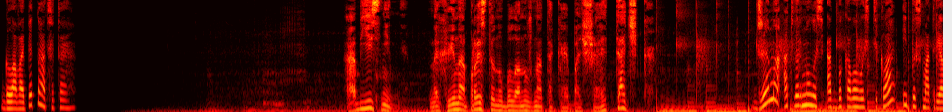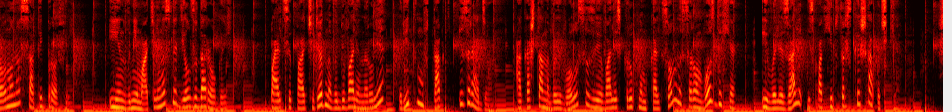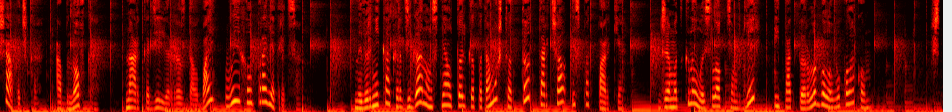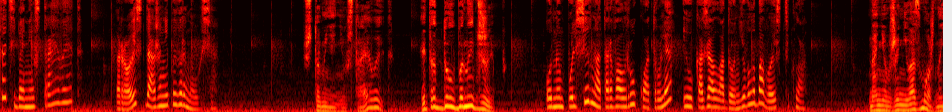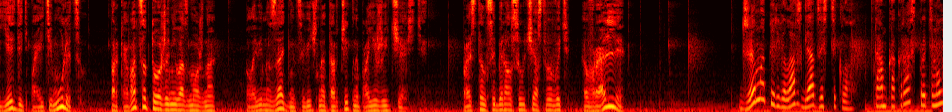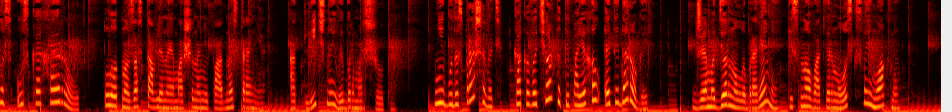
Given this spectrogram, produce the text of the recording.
Глава 15 Объясни мне, нахрена Престону была нужна такая большая тачка? Джема отвернулась от бокового стекла и посмотрела на носатый профиль. Иэн внимательно следил за дорогой. Пальцы поочередно выбивали на руле ритм в такт из радио, а каштановые волосы завивались крупным кольцом на сыром воздухе и вылезали из-под хипстерской шапочки. Шапочка, обновка, наркодилер-раздолбай выехал проветриться. Наверняка кардиган он снял только потому, что тот торчал из-под парки. Джем ткнулась локтем в дверь и подперла голову кулаком. «Что тебя не устраивает?» Ройс даже не повернулся. Что меня не устраивает? Это долбанный джип. Он импульсивно оторвал руку от руля и указал ладонью в лобовое стекло. На нем же невозможно ездить по этим улицам. Парковаться тоже невозможно. Половина задницы вечно торчит на проезжей части. Престон собирался участвовать в ралли? Джемма перевела взгляд за стекло. Там как раз протянулась узкая хай-роуд, плотно заставленная машинами по одной стороне. Отличный выбор маршрута. «Не буду спрашивать, какого черта ты поехал этой дорогой?» Джемма дернула бровями и снова отвернулась к своему окну.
